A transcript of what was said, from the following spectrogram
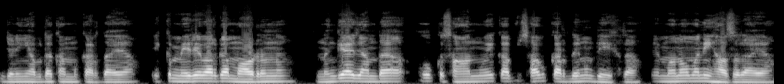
ਜਣੀ ਆਪਦਾ ਕੰਮ ਕਰਦਾ ਆ। ਇੱਕ ਮੇਰੇ ਵਰਗਾ ਮਾਡਰਨ ਲੰਘਿਆ ਜਾਂਦਾ, ਉਹ ਕਿਸਾਨ ਨੂੰ ਇਹ ਸਭ ਕਰਦੇ ਨੂੰ ਦੇਖਦਾ ਤੇ ਮਨੋ ਮਨੀ ਹੱਸਦਾ ਆ।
